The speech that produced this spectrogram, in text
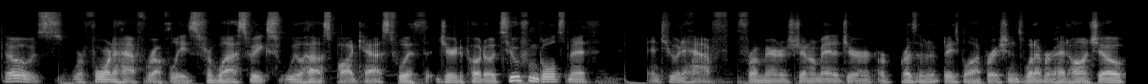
those were four and a half roughlies from last week's Wheelhouse podcast with Jerry Dipoto, two from Goldsmith and two and a half from Mariners general manager or president of baseball operations, whatever head honcho,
